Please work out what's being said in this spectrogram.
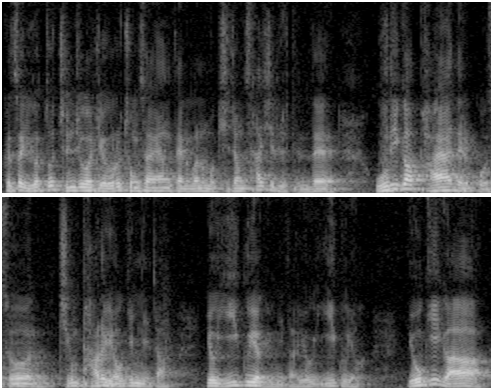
그래서 이것도 준주거 지역으로 종상향 되는 거는 뭐 기정 사실일 텐데 우리가 봐야 될 곳은 지금 바로 여기입니다. 요 2구역입니다. 요 2구역. 여기가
